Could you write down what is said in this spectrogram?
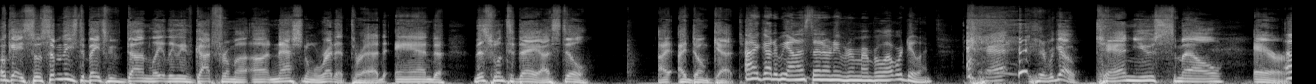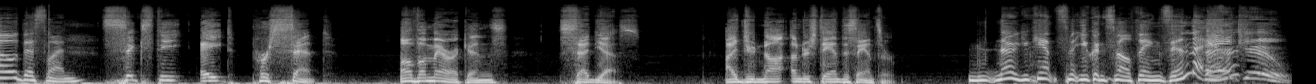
Okay, so some of these debates we've done lately, we've got from a, a national Reddit thread, and this one today, I still, I, I don't get. I got to be honest, I don't even remember what we're doing. Can- here we go. Can you smell air? Oh, this one. 68% of Americans said yes. I do not understand this answer. No, you can't. Sm- you can smell things in the air, Thank you.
